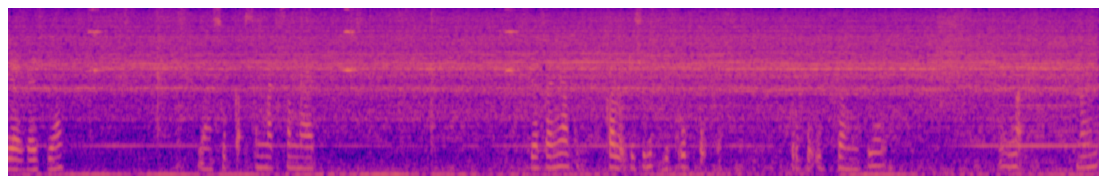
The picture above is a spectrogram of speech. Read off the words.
ya guys ya. Yang suka snack-snack. Biasanya aku kalau di sini beli kerupuk. Ya. kerupuk udang itu enak. Nah ini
